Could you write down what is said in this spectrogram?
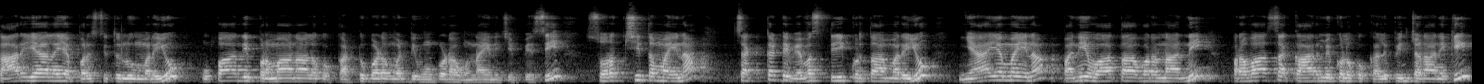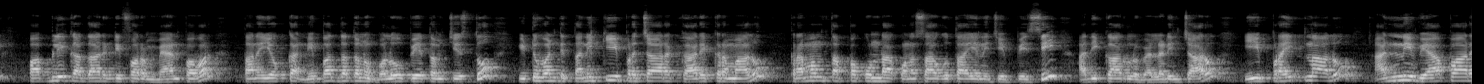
కార్యాలయ పరిస్థితులు మరియు ఉపాధి ప్రమాణాలకు కట్టుబడం వంటివి కూడా ఉన్నాయని చెప్పేసి సురక్షితమైన చక్కటి వ్యవస్థీకృత మరియు న్యాయమైన పని వాతావరణాన్ని ప్రవాస కార్మికులకు కల్పించడానికి public authority for man power తన యొక్క నిబద్ధతను బలోపేతం చేస్తూ ఇటువంటి తనిఖీ ప్రచార కార్యక్రమాలు క్రమం తప్పకుండా కొనసాగుతాయని చెప్పేసి అధికారులు వెల్లడించారు. ఈ ప్రయత్నాలు అన్ని వ్యాపార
